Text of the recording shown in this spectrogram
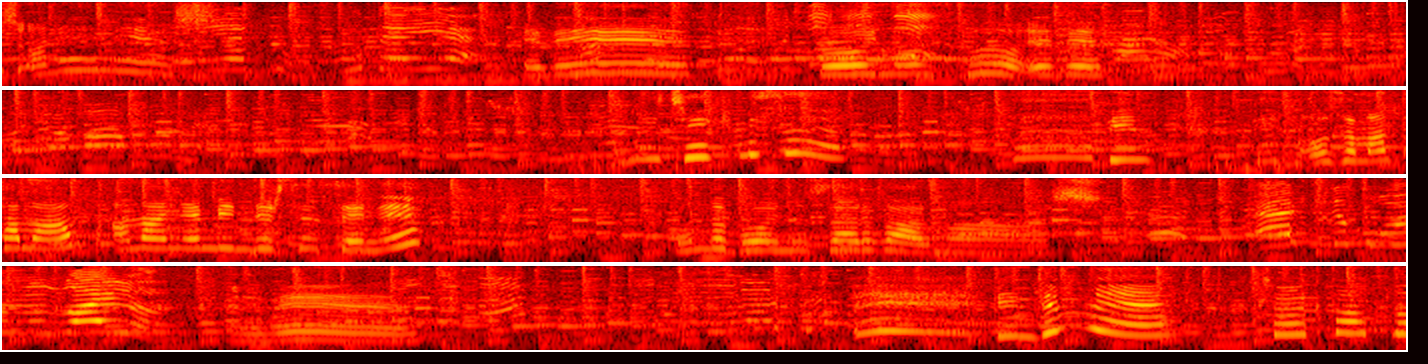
Neymiş? O neymiş? Bu değil. Evet. Boynuzlu. Evet. Binecek misin? Ha, bin, bin. O zaman tamam. Anneannem bindirsin seni. Onun da boynuzları varmış. Erkek boynuzları. Evet. Bindin mi? Çok tatlı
